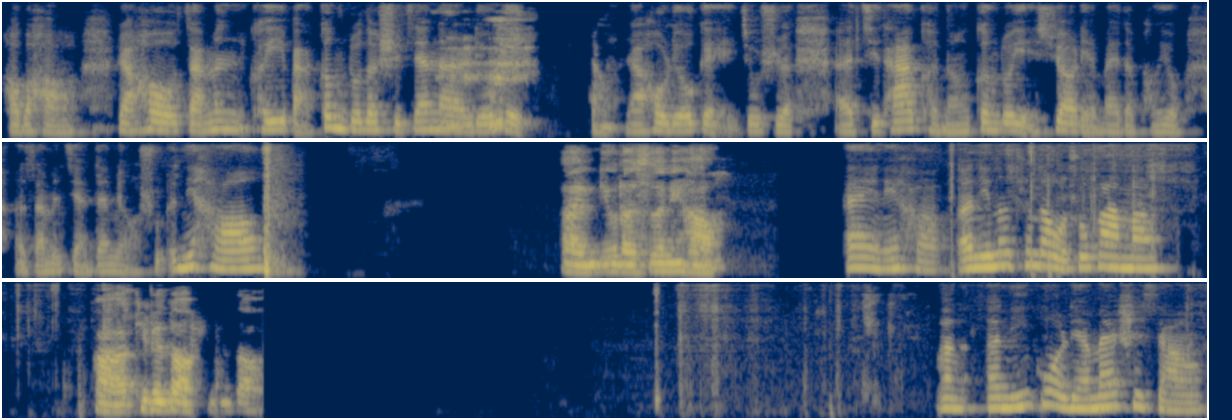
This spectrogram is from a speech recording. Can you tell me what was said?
好不好？然后咱们可以把更多的时间呢留给。然后留给就是呃其他可能更多也需要连麦的朋友，呃咱们简单描述。你好，哎，刘老师你好。哎，你好，呃，您能听到我说话吗？啊，听得到，听得到。嗯，呃，您跟我连麦是想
